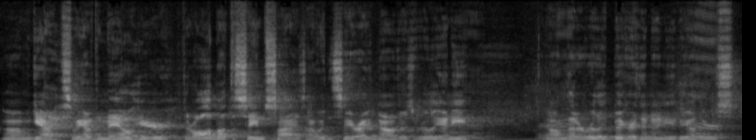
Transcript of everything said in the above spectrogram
Um, yeah, so we have the male here. They're all about the same size. I wouldn't say right now there's really any um, that are really bigger than any of the others.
